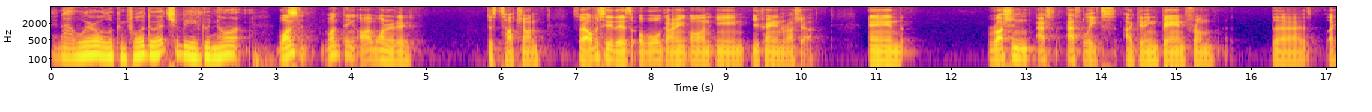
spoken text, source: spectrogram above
Yeah, no, we're all looking forward to it. Should be a good night. One th- one thing I wanted to just touch on. So obviously there's a war going on in Ukraine and Russia, and Russian ath- athletes are getting banned from the like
